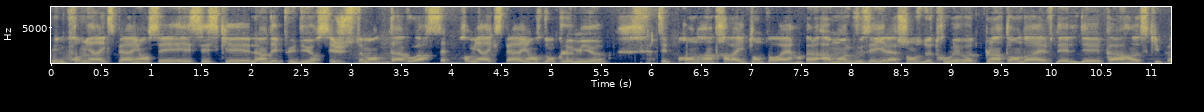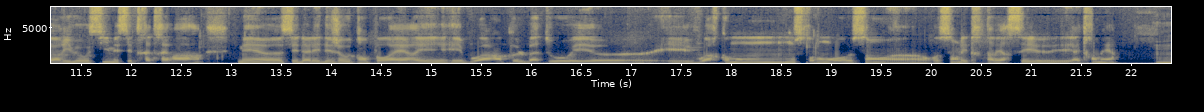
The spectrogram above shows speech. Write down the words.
une première expérience. Et, c'est ce qui est l'un des plus durs, c'est justement d'avoir cette première expérience. Donc le mieux, c'est de prendre un travail temporaire, à moins que vous ayez la chance de trouver votre plein temps de rêve dès le départ, ce qui peut arriver aussi, mais c'est très très rare. Mais euh, c'est d'aller déjà au temporaire et, voir un peu le bateau et, euh, voir comment on, se, ressent, euh, ressent les traversées et être en mer. Mmh.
